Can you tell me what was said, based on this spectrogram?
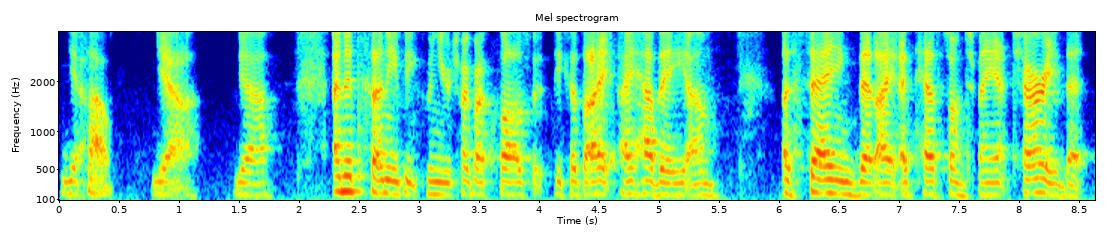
Yeah. So yeah. Yeah. And it's funny when you are talking about closet because I I have a um a saying that I, I passed on to my Aunt Terry that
